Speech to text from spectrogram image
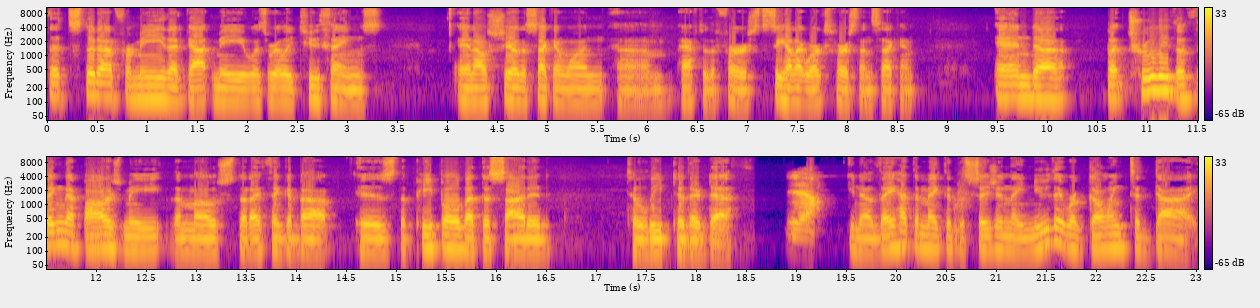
that stood out for me that got me was really two things, and I'll share the second one um, after the first. See how that works first, then second. And uh, but truly, the thing that bothers me the most that I think about is the people that decided to leap to their death. Yeah. You know, they had to make the decision. They knew they were going to die.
